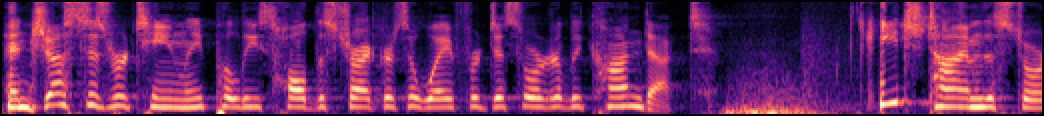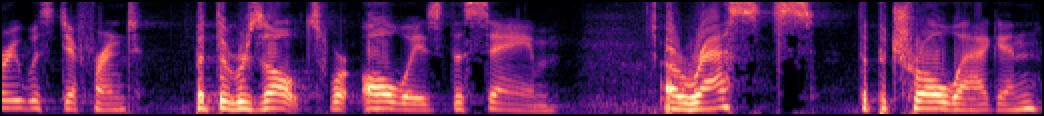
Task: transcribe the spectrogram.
and just as routinely, police hauled the strikers away for disorderly conduct. Each time the story was different, but the results were always the same arrests, the patrol wagon,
